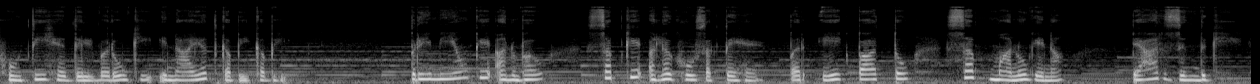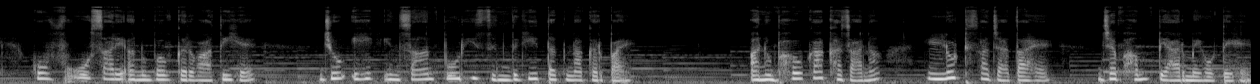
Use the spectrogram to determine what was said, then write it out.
होती है दिलबरों की इनायत कभी कभी प्रेमियों के अनुभव सबके अलग हो सकते हैं, पर एक बात तो सब मानोगे ना, प्यार ज़िंदगी को वो सारे अनुभव करवाती है, जो एक इंसान पूरी ज़िंदगी तक ना कर पाए। अनुभव का खजाना लुट सा जाता है जब हम प्यार में होते हैं।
